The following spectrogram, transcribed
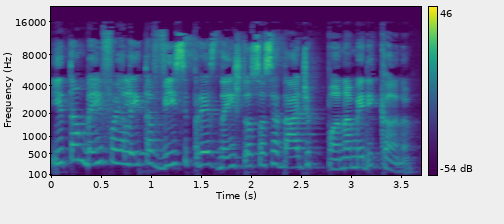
E também foi eleita vice-presidente da Sociedade Pan-Americana.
